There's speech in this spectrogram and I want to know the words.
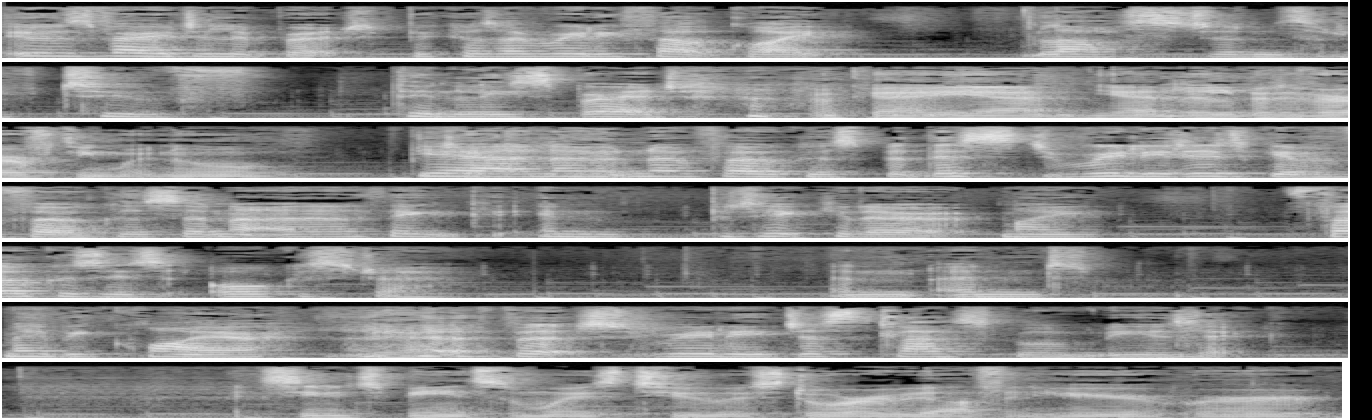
It was very deliberate because I really felt quite lost and sort of too f- thinly spread. Okay. Yeah. Yeah. A little bit of everything with no. yeah, no, no focus. But this really did give a focus, and, and I think in particular my focus is orchestra, and and maybe choir, Yeah. but really just classical music. Seems to be in some ways too a story we often hear where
